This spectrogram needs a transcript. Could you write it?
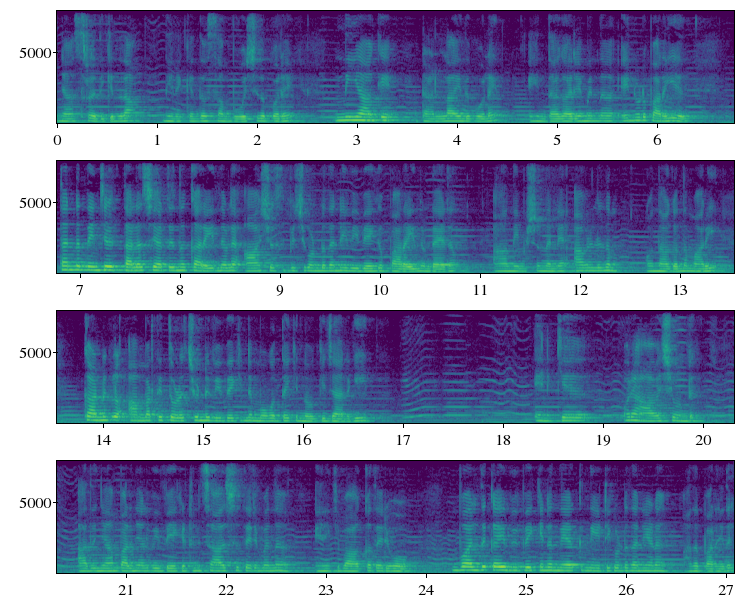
ഞാൻ ശ്രദ്ധിക്കുന്നതാ. നിനക്കെന്തോ സംഭവിച്ചതുപോലെ. നീ ആകെ ഡള്ളായതുപോലെ. എന്താ കാര്യമെന്ന് എന്നോട് പറയേ. തന്റെ നെഞ്ചിൽ തല ചേർത്ത് നിന്ന് കരയുന്നവളെ ആശ്വസിപ്പിച്ചുകൊണ്ട് തന്നെ വിവേക് പറയുന്നുണ്ടായിരുന്നു. ആ നിമിഷം തന്നെ അവനിൽ നിന്നും ഒന്നകന്നു മാറി. കണ്ണുകൾ അമർത്തി തുളച്ചുകൊണ്ട് വിവേകിന്റെ മുഖത്തേക്ക് നോക്കി ജാനകി. എനിക്ക് ഒരാവശ്യമുണ്ട്. അത് ഞാൻ പറഞ്ഞാൽ വിവേകേട്ടൻ സാധിച്ചു തരുമെന്ന് എനിക്ക് വാക്ക് തരുമോ? വലുത് കൈ വിവേകിന്റെ നേർക്ക് നീട്ടിക്കൊണ്ട് തന്നെയാണ് അത് പറഞ്ഞത്.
